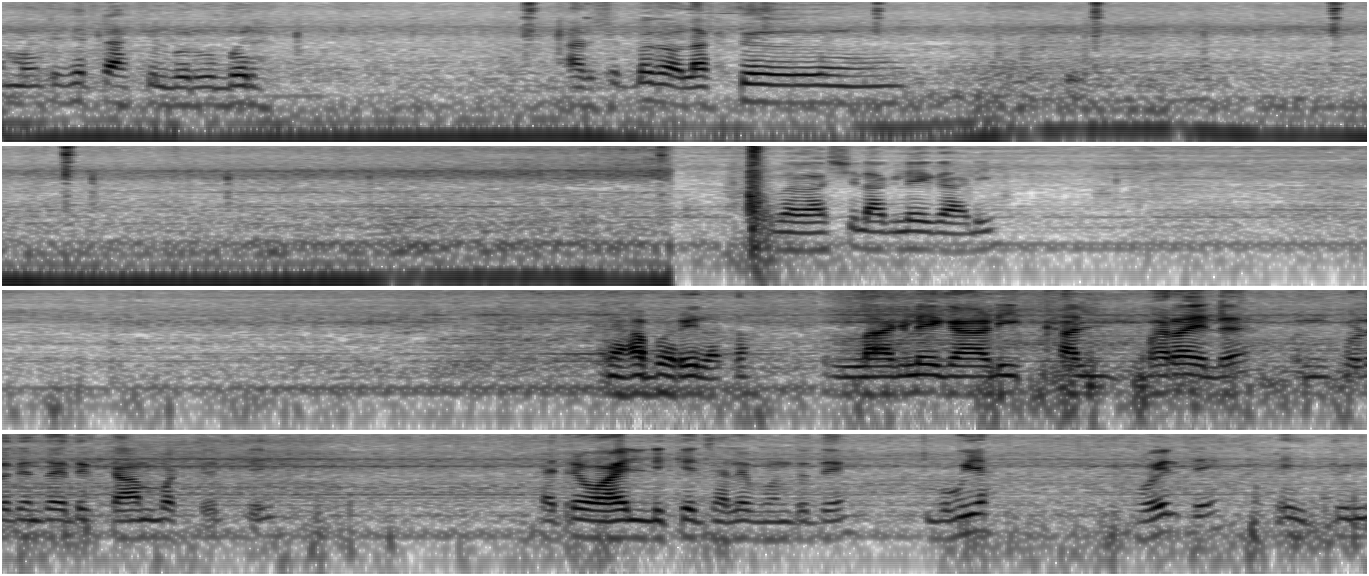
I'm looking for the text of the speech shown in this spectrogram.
मग त्याच्यात टाकेल बरोबर. आरशात बघावं लागतं. बघा अशी लागली आहे गाडी. आणि हा भरेल आता. लागले गाडी खाली भरायला पण थोडं त्यांचं काहीतरी काम बघतात ते. काहीतरी ऑइल लिकेज झालं म्हणतो ते. बघूया. होईल ते. ते इथून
